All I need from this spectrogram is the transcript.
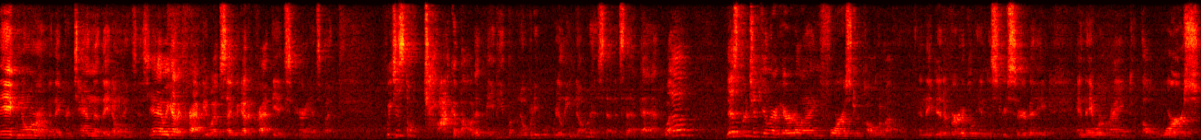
they ignore them and they pretend that they don't exist. Yeah, we got a crappy website, we got a crappy experience, but if we just don't talk about it, maybe but nobody will really notice that it's that bad. Well, this particular airline, Forrester called them out, and they did a vertical industry survey, and they were ranked the worst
